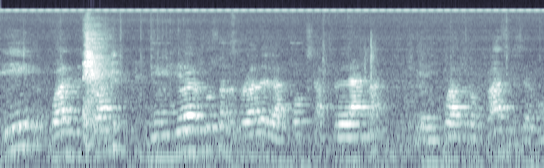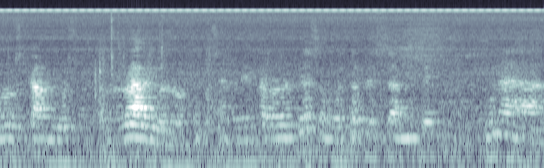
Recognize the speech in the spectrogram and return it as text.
¿Y cuáles son? Dividió el curso natural de la foxa plana en cuatro fases según los cambios radiológicos. En esta radiografía se muestra precisamente una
